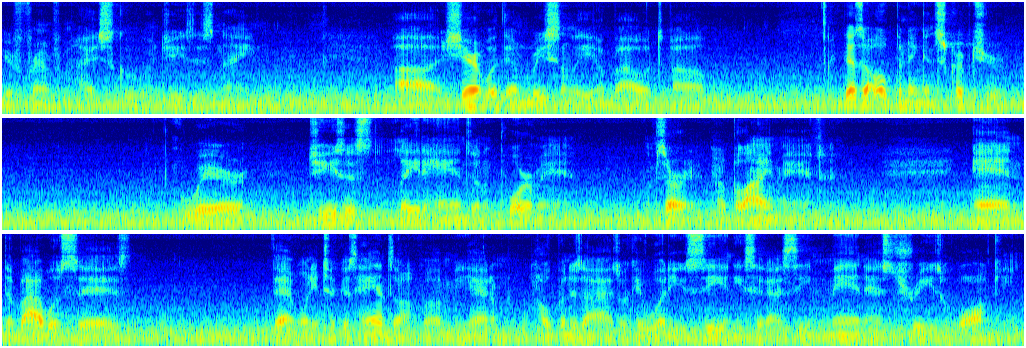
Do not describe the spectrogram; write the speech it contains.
your friend from high school in Jesus' name. Uh, share it with them recently about um, there's an opening in Scripture where Jesus laid hands on a poor man. I'm sorry, a blind man and the Bible says that when he took his hands off of him, he had him open his eyes. Okay, what do you see? And he said, I see men as trees walking.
